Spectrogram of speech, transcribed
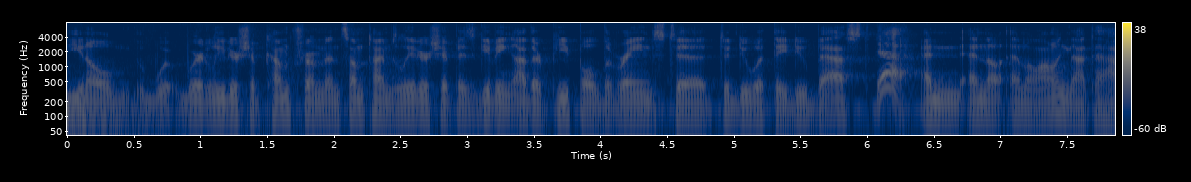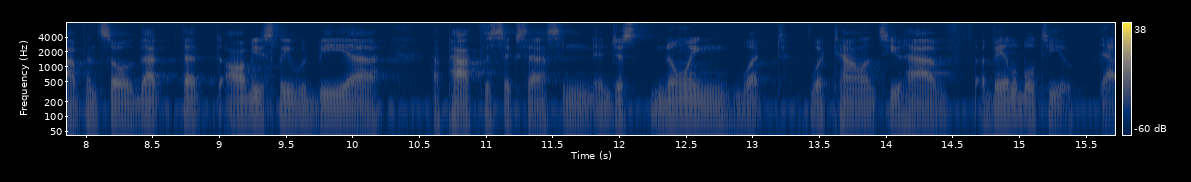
you know wh- where leadership comes from, and sometimes leadership is giving other people the reins to to do what they do best. Yeah. and and and allowing that to happen. So that that obviously would be a, a path to success, and, and just knowing what what talents you have available to you. Yeah.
